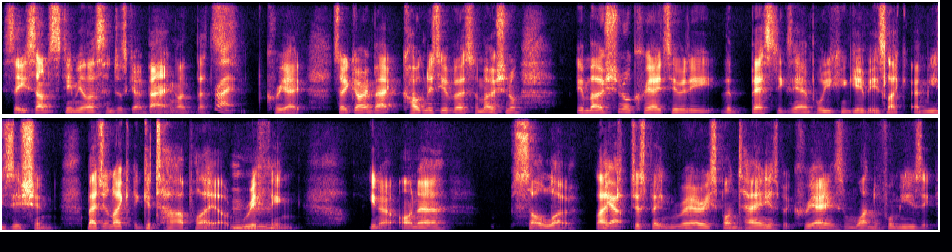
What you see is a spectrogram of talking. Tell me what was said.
see some stimulus and just go bang. I- That's Right. create. So going back, cognitive versus emotional. Emotional creativity. The best example you can give is like a musician. Imagine like a guitar player Mm-hmm. riffing, you know, on a solo, like Yeah. just being very spontaneous, but creating some wonderful music.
